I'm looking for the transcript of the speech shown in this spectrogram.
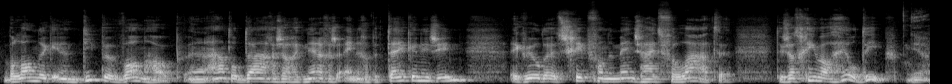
Belandde ik in een diepe wanhoop. En een aantal dagen zag ik nergens enige betekenis in. Ik wilde het schip van de mensheid verlaten. Dus dat ging wel heel diep. Ja.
